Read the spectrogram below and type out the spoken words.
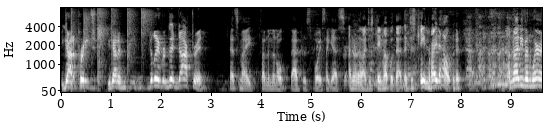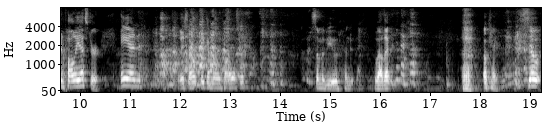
You got to preach, you got to deliver good doctrine. That's my fundamental Baptist voice, I guess. I don't know. I just came up with that. That just came right out. I'm not even wearing polyester. And at least I don't think I'm wearing polyester. Some of you, well, that. okay. So,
